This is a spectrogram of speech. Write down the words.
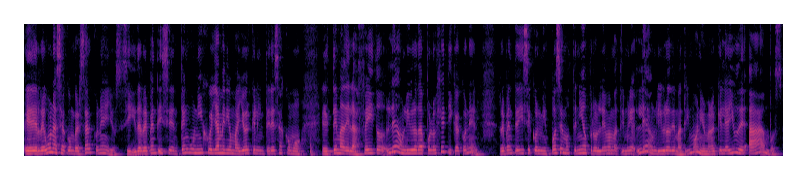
Eh, reúnase a conversar con ellos. Si de repente dicen, tengo un hijo ya medio mayor que le interesa como el tema de la fe y todo, lea un libro de apologética con él. De repente dice, con mi esposa hemos tenido problemas matrimoniales, lea un libro de matrimonio, hermano, que le ayude a ambos.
